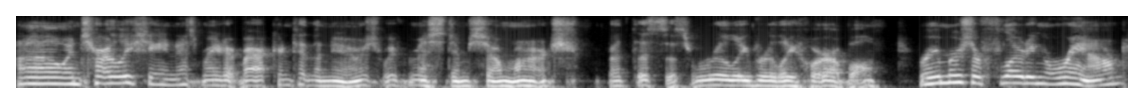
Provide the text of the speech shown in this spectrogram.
Oh, and Charlie Sheen has made it back into the news. We've missed him so much, but this is really, really horrible. Rumors are floating around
